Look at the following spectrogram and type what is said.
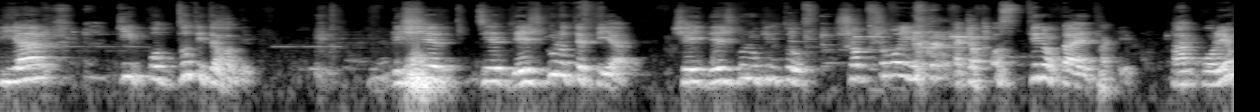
পিয়ার কি পদ্ধতিতে হবে? বিশ্বের যে দেশগুলোতে পিয়ার, সেই দেশগুলো কিন্তু সবসময় একটা অস্থিরতায় থাকে। তারপরেও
